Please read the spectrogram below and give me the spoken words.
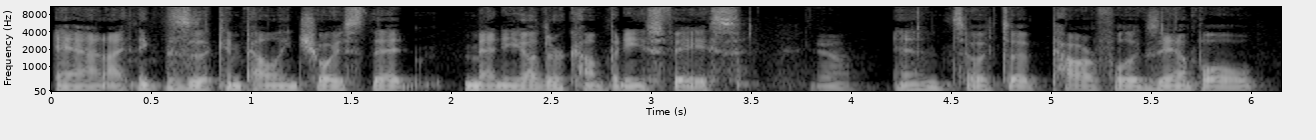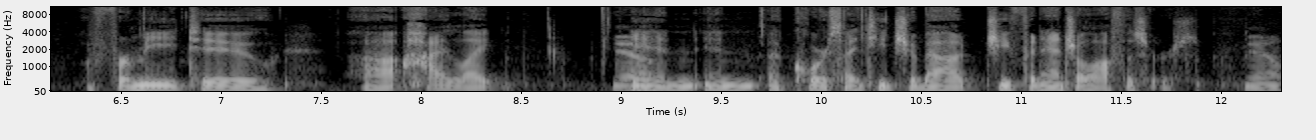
And I think this is a compelling choice that many other companies face. Yeah. And so it's a powerful example for me to uh, highlight Yeah. in, in a course I teach about chief financial officers. Yeah.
